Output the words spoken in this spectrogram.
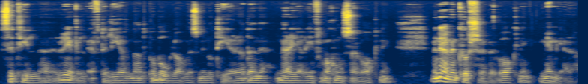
ser till eh, regelefterlevnad på bolagen som är noterade när det gäller informationsövervakning. Men även kursövervakning med mera.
